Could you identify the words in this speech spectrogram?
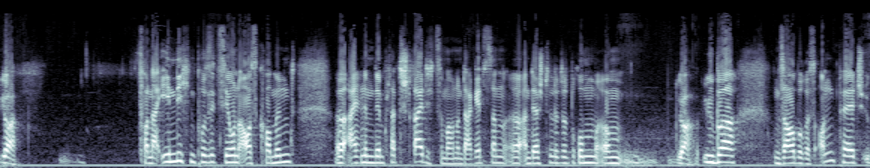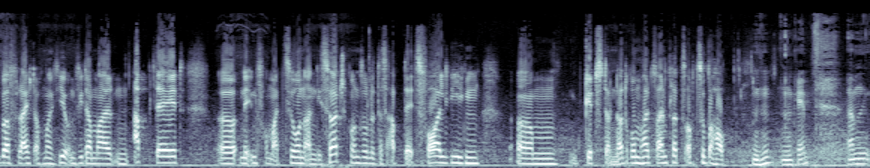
ja, von einer ähnlichen Position aus kommend, äh, einem den Platz streitig zu machen. Und da geht es dann äh, an der Stelle darum, ähm, ja, über ein sauberes On-Page, über vielleicht auch mal hier und wieder mal ein Update, äh, eine Information an die Search-Konsole, dass Updates vorliegen, ähm, geht es dann darum, halt seinen Platz auch zu behaupten. Mhm, okay. Ähm,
